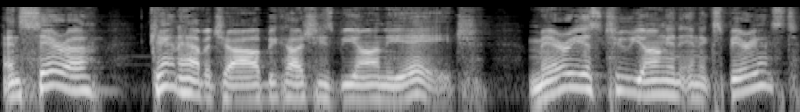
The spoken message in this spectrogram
And Sarah can't have a child because she's beyond the age. Mary is too young and inexperienced.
